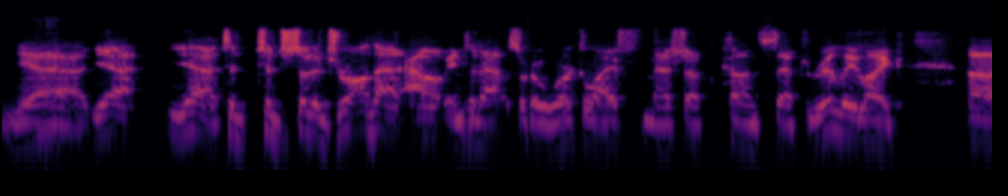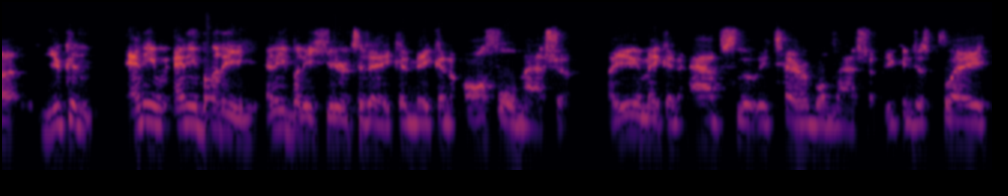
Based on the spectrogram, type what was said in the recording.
Yeah, yeah, yeah. To, to sort of draw that out into that sort of work life mashup concept, really like uh, you can any anybody anybody here today can make an awful mashup. Like, you can make an absolutely terrible mashup. You can just play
